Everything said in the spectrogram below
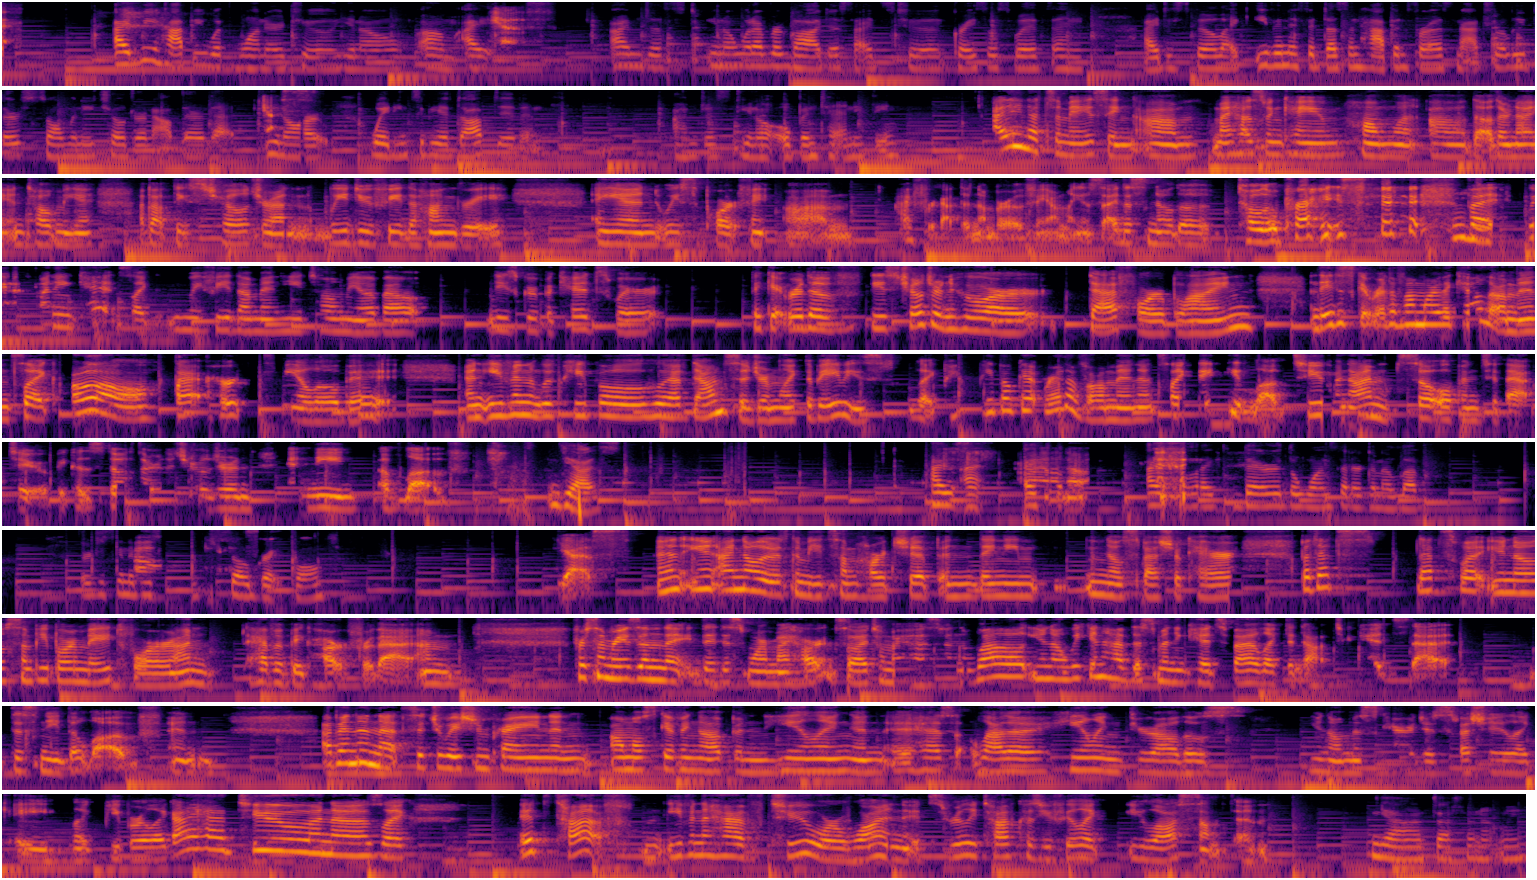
I'd be happy with one or two, you know. Um I Yes. I'm just, you know, whatever God decides to grace us with and I just feel like even if it doesn't happen for us naturally, there's so many children out there that, yes. you know, are waiting to be adopted and I'm just, you know, open to anything. I think that's amazing. Um, my husband came home one, uh, the other night and told me about these children. We do feed the hungry, and we support. Fam- um, I forgot the number of families. I just know the total price. mm-hmm. But we have 20 kids. Like we feed them, and he told me about these group of kids where they get rid of these children who are deaf or blind and they just get rid of them or they kill them and it's like oh that hurts me a little bit. And even with people who have down syndrome like the babies like p- people get rid of them and it's like they need love too and i'm so open to that too because those are the children in need of love. Yes. I i, I, I I feel like they're the ones that are gonna love. They're just gonna be so grateful. Yes. And, and I know there's going to be some hardship and they need, you know, special care. But that's that's what, you know, some people are made for. I'm have a big heart for that. I'm for some reason they, they just warm my heart. And so I told my husband, well, you know, we can have this many kids, but I like to adopt two kids that just need the love. And I've been in that situation praying and almost giving up and healing. And it has a lot of healing through all those you know miscarriages especially like eight like people are like i had two and i was like it's tough even to have two or one it's really tough because you feel like you lost something yeah definitely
